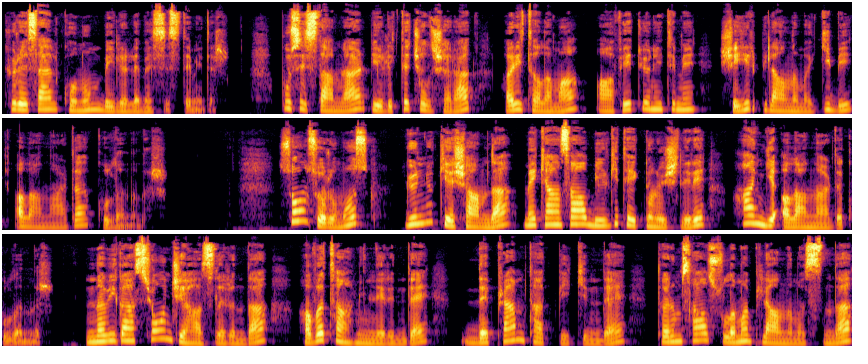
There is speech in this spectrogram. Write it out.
küresel konum belirleme sistemidir. Bu sistemler birlikte çalışarak haritalama, afet yönetimi, şehir planlama gibi alanlarda kullanılır. Son sorumuz, günlük yaşamda mekansal bilgi teknolojileri hangi alanlarda kullanılır? Navigasyon cihazlarında, hava tahminlerinde, deprem tatbikinde, tarımsal sulama planlamasında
